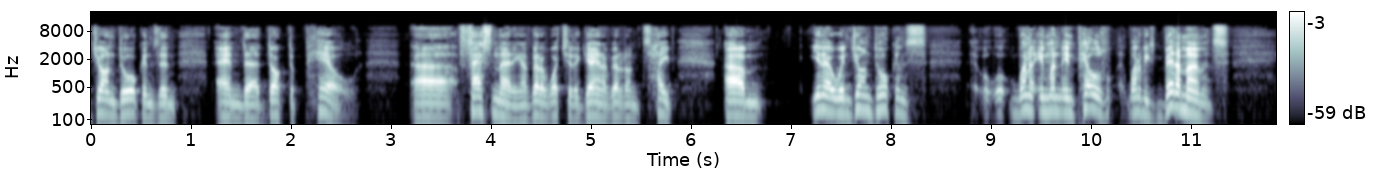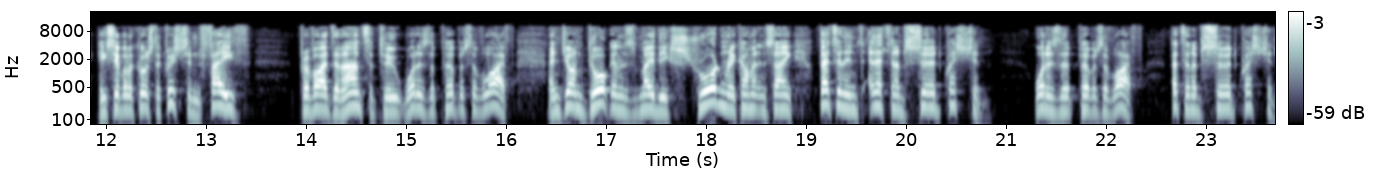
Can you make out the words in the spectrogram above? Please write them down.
John Dawkins and, and uh, Dr. Pell, uh, fascinating. I've got to watch it again. I've got it on tape. Um, you know, when John Dawkins, one of, in, one, in Pell's, one of his better moments, he said, well, of course, the Christian faith provides an answer to what is the purpose of life. And John Dawkins made the extraordinary comment in saying, that's an, that's an absurd question. What is the purpose of life? That's an absurd question.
